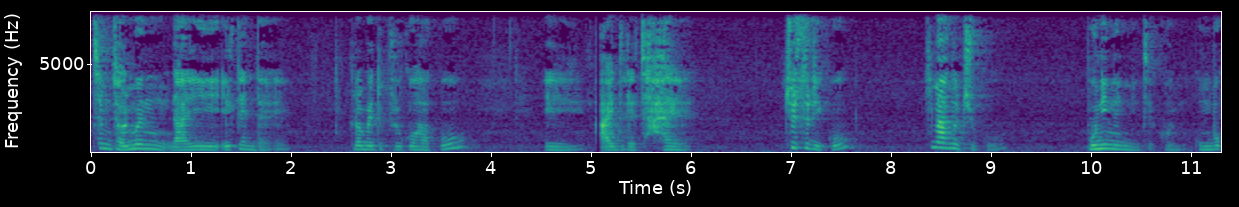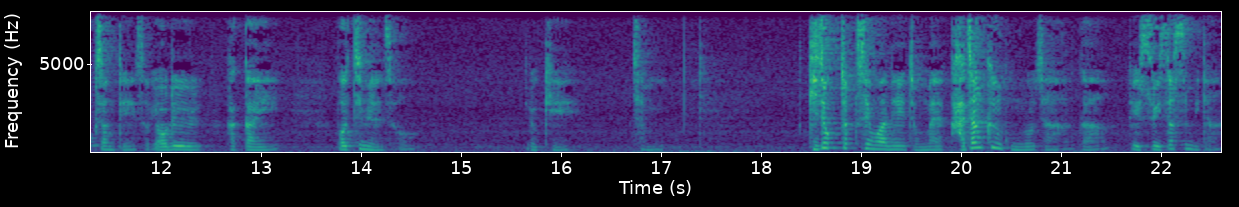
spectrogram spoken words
참 젊은 나이일 텐데 그럼에도 불구하고 이 아이들을 잘 추스리고 희망을 주고 본인은 이제 거의 뭐 공복 상태에서 열흘 가까이 버티면서 이렇게 참 기적적 생활의 정말 가장 큰 공로자가 될 수 있었습니다.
